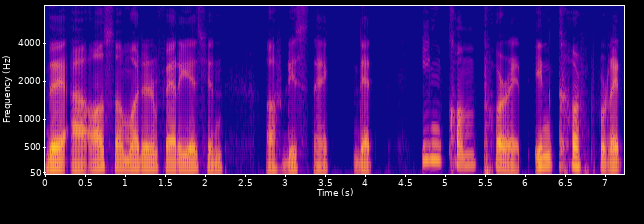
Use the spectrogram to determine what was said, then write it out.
there are also modern variations of this snack that incorporate incorporate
